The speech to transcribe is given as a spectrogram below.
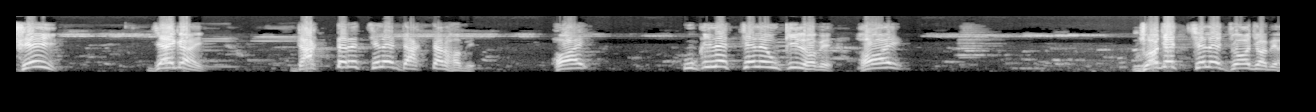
সেই জায়গায় ডাক্তারের ছেলে ডাক্তার হবে। হয় উকিলের ছেলে উকিল হবে। হয়। জজের ছেলে জজ হবে,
